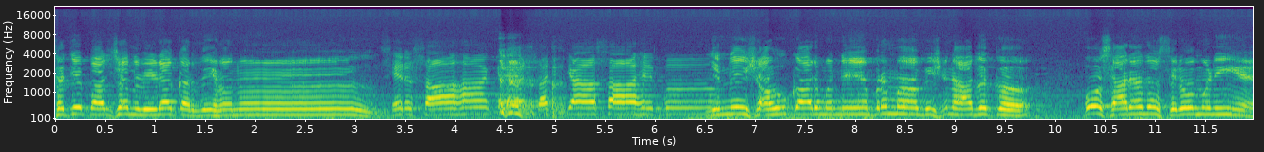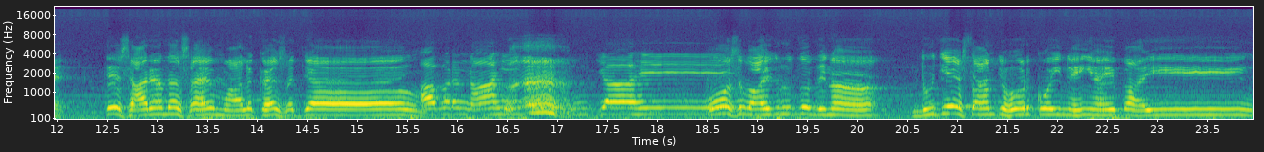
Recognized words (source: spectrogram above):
ਸੱਚੇ ਪਾਤਸ਼ਾਹ ਨਵੇੜਾ ਕਰਦੇ ਹਨ। ਸਿਰ ਸਾਹਾਂ ਕੈ ਸੱਚਾ ਸਾਹਿਬ। ਜਿੰਨੇ ਸ਼ਾਹੂਕਾਰ ਮੰਨੇ ਆ ਬ੍ਰਹਮਾ ਵਿਸ਼ਨਾਦਕ ਉਹ ਸਾਰਿਆਂ ਦਾ ਸਿਰੋਮਣੀ ਹੈ ਤੇ ਸਾਰਿਆਂ ਦਾ ਸਾਹਿਬ ਮਾਲਕ ਹੈ ਸੱਚਾ। ਅਵਰ ਨਾਹੀ ਦੂਜਾ ਹੈ। ਉਸ ਵਾਹਿਗੁਰੂ ਤੋਂ ਬਿਨਾ ਦੂਜੇ ਸਥਾਨ 'ਚ ਹੋਰ ਕੋਈ ਨਹੀਂ ਹੈ ਭਾਈ।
